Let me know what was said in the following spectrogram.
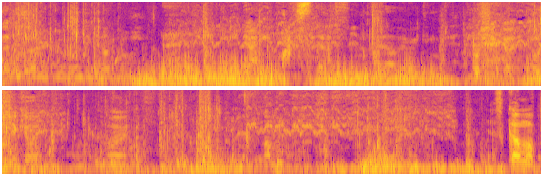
Exactly if you want to get out too. They have mass, they have fin, they have everything. Don't shake your head, don't shake your head. Alright. Come on. Just come up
